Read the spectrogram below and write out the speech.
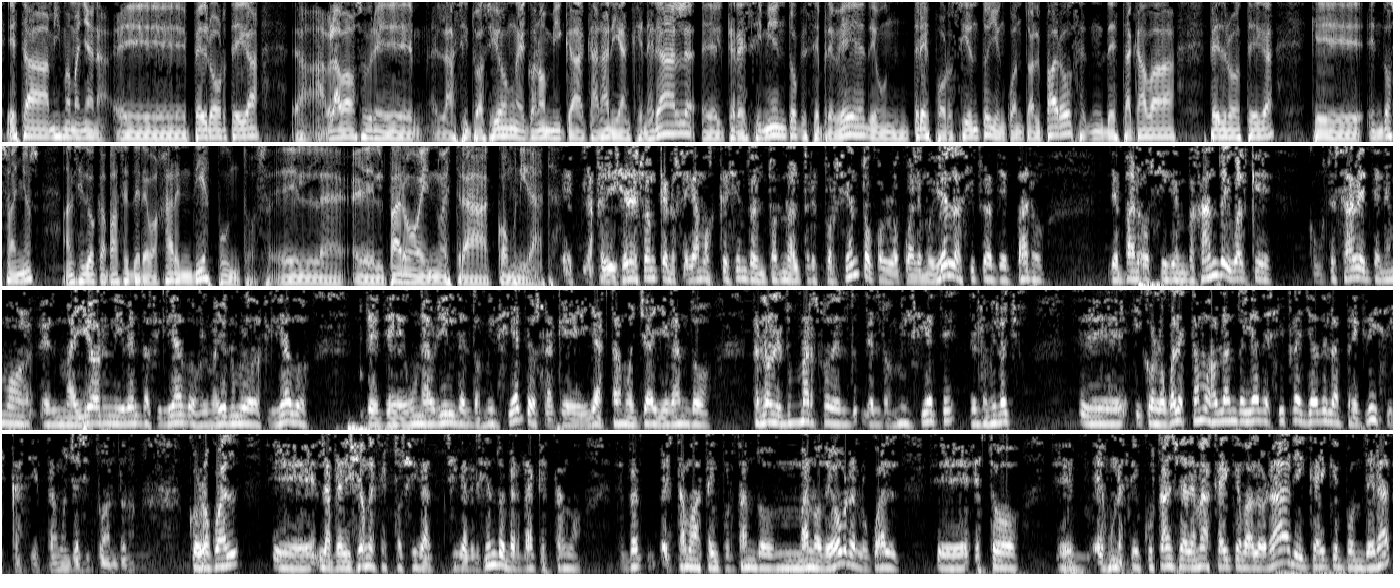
Esta misma mañana, eh, Pedro Ortega eh, hablaba sobre la situación económica canaria en general, el crecimiento que se prevé de un 3% y en cuanto al paro, se destacaba Pedro Ortega que en dos años han sido capaces de rebajar en 10 puntos el, el paro en nuestra comunidad. Eh, Las predicciones son que nos sigamos creciendo en torno al 3%, con lo cual es muy bien, las cifras de paro de paro siguen bajando, igual que como usted sabe, tenemos el mayor nivel de afiliados, el mayor número de afiliados desde un abril del 2007, o sea que ya estamos ya llegando, perdón, el marzo del, del 2007, del 2008, eh, y con lo cual estamos hablando ya de cifras ya de la precrisis, casi estamos ya situándonos. Con lo cual, eh, la previsión es que esto siga, siga creciendo, es verdad que estamos, estamos hasta importando mano de obra, lo cual eh, esto es una circunstancia además que hay que valorar y que hay que ponderar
